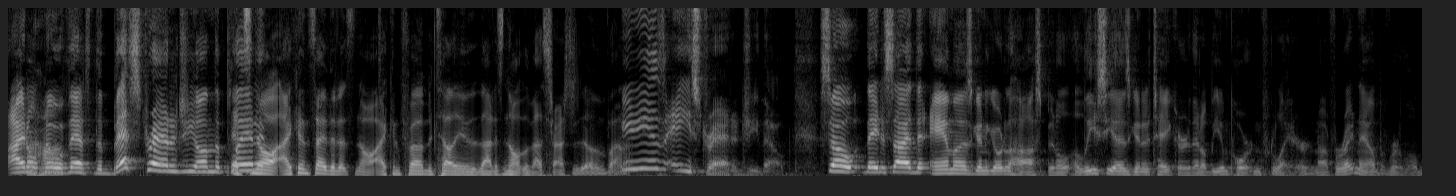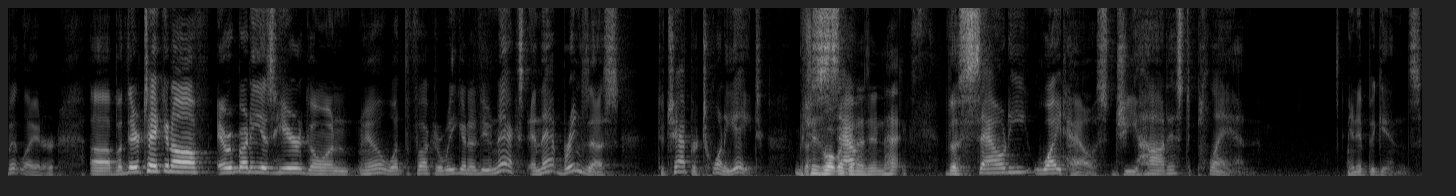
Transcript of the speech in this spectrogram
I don't know if that's the best strategy on the planet. It's not. I can say that it's not. I can firmly tell you that that is not the best strategy on the planet. It is a strategy, though. So they decide that Amma is going to go to the hospital. Alicia is going to take her. That'll be important for later. Not for right now, but for a little bit later. Uh, but they're taking off. Everybody is here going, you know, what the fuck are we going to do next? And that brings us to chapter 28. Which is what we're going to do next. the Saudi White House jihadist plan. And it begins.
